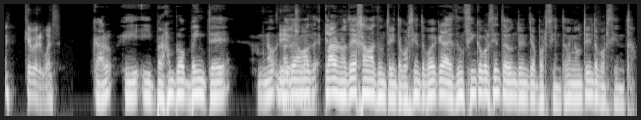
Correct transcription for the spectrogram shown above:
Qué vergüenza. Claro, y, y por ejemplo, 20 no, te da claro, no te deja más de un 30%. Puede crear desde un 5% a un 30%. Venga, un 30%.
